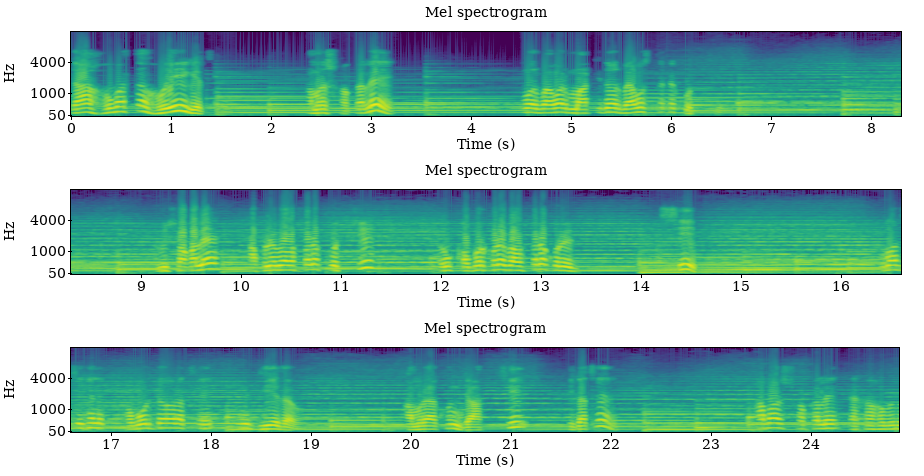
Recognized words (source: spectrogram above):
যা হবার তা হয়েই গেছে। আমরা সকালে তোমার বাবার মাটি দেওয়ার ব্যবস্থাটা করছি। আমি সকালে আপনার ব্যবস্থাটা করছি এবং খবর করার ব্যবস্থাটা করে দিচ্ছি। তোমার যেখানে খবর দেওয়ার আছে তুমি দিয়ে দাও। আমরা এখন যাচ্ছি, ঠিক আছে? আবার সকালে দেখা হবে।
